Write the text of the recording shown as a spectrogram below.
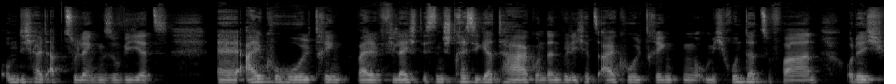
um dich halt abzulenken, so wie jetzt äh, Alkohol trinken, weil vielleicht ist ein stressiger Tag und dann will ich jetzt Alkohol trinken, um mich runterzufahren oder ich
